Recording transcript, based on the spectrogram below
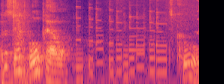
I just like ball power. It's cool.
